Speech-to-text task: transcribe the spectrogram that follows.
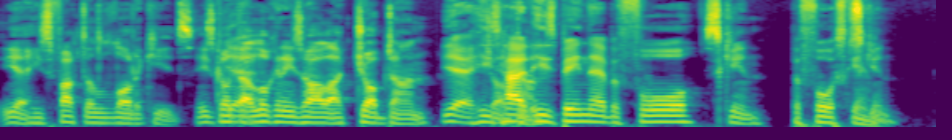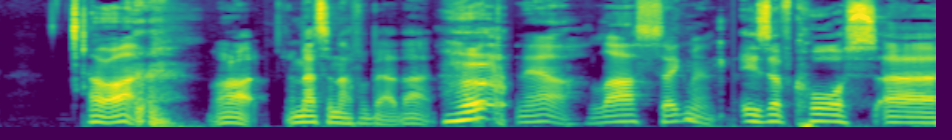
yeah he's fucked a lot of kids. He's got Yeah. that look in his eye like job done. Yeah, he's Job had, done. he's been there before, skin before skin. skin. All right. All right, and that's enough about that. now, last segment. is of course uh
